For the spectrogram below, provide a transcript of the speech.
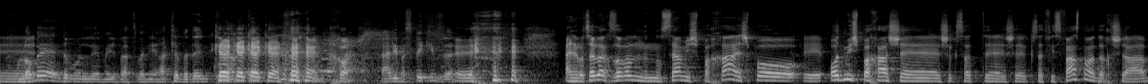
אה, אנחנו לא מדברים על מאיר ועצבני, רק לוודא עם כן, כולם. כן, כן, כן, נכון. היה לי מספיק עם זה. אני רוצה לחזור לנושא המשפחה, יש פה עוד משפחה ש, שקצת, פספסנו עד עכשיו,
